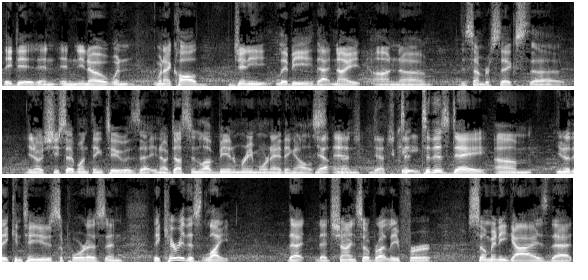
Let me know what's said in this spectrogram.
They did, and and you know when when I called Jenny Libby that night on uh, December sixth, uh, you know she said one thing too is that you know Dustin loved being a Marine more than anything else. Yep, and that's- that's to- key. To, this day. Um, you know they continue to support us, and they carry this light that that shines so brightly for so many guys that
